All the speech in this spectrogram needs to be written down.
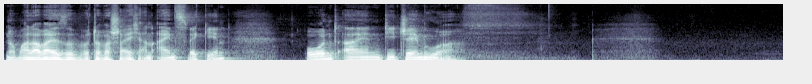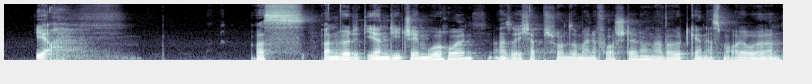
Normalerweise wird er wahrscheinlich an eins weggehen und ein DJ Moore. Ja. Was, wann würdet ihr einen DJ Moore holen? Also ich habe schon so meine Vorstellung, aber würde gerne erstmal eure hören.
